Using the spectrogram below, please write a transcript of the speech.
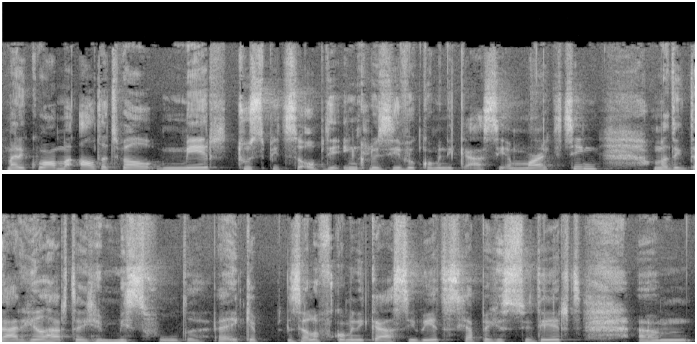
Maar ik wou me altijd wel meer toespitsen op die inclusieve communicatie en marketing, omdat ik daar heel hard een gemis voelde. Ik heb zelf communicatiewetenschappen gestudeerd. Um,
